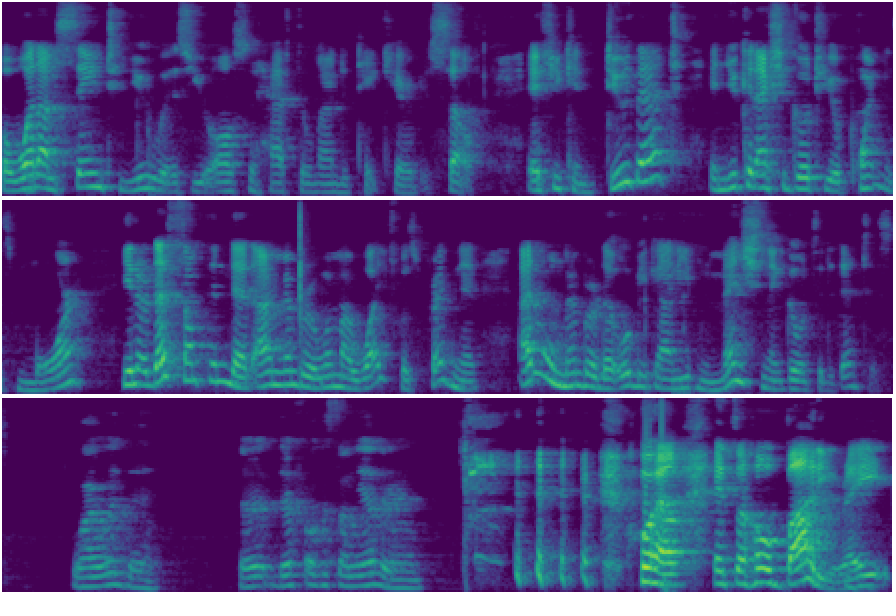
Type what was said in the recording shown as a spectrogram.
But what I'm saying to you is, you also have to learn to take care of yourself. If you can do that, and you can actually go to your appointments more, you know that's something that I remember when my wife was pregnant. I don't remember the OB-GYN even mentioning going to the dentist. Why would they? They're they're focused on the other end. well, it's a whole body, right?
